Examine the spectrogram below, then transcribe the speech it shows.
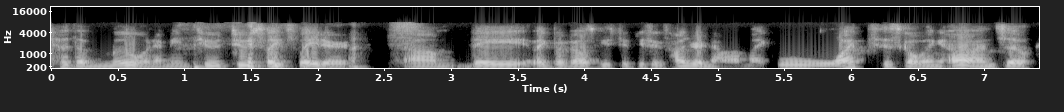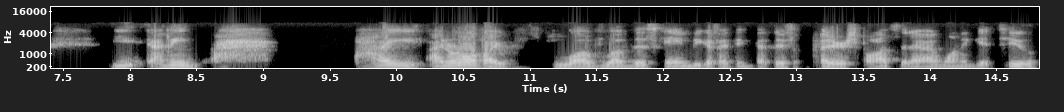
to the moon. I mean, two two slates later, um, they like Pavelski's 5600 now. I'm like, what is going on? So, I mean, I I don't know if I love love this game because I think that there's better spots that I want to get to,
